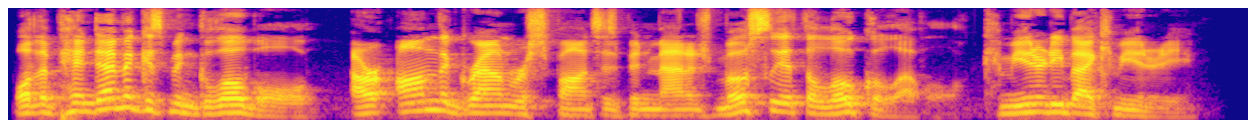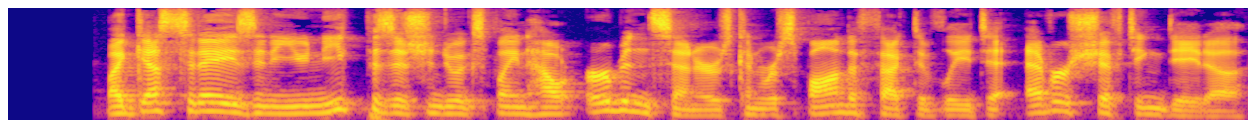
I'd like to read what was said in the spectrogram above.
While the pandemic has been global, our on the ground response has been managed mostly at the local level, community by community. My guest today is in a unique position to explain how urban centers can respond effectively to ever shifting data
